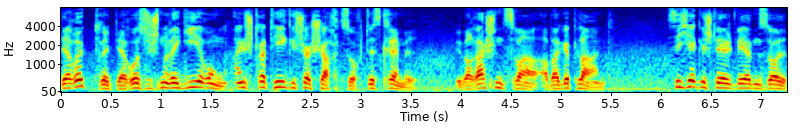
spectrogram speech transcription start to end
Der Rücktritt der russischen Regierung, ein strategischer Schachzug des Kreml. Überraschend zwar, aber geplant sichergestellt werden soll,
